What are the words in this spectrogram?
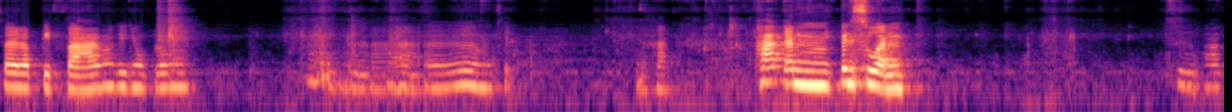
ใส่เราปิดฟ้ามันจะยุบลงนะคะเออมันจะนะคะพักกันเป็นส่วนซื้อพัก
